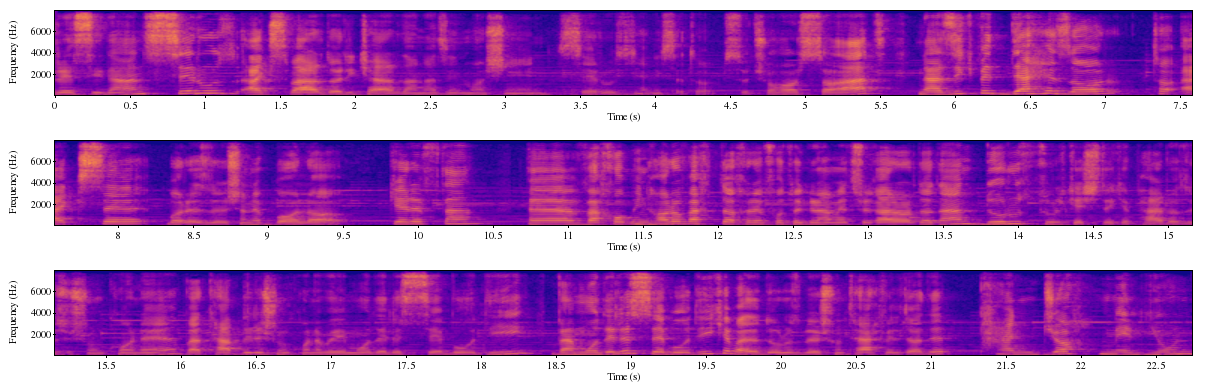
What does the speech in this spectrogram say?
رسیدن. سه روز عکس برداری کردن از این ماشین. سه روز یعنی سه تا 24 ساعت. نزدیک به ده هزار تا عکس با رزولوشن بالا گرفتن. و خب اینها رو وقت داخل فوتوگرامتری قرار دادن دو روز طول کشیده که پردازششون کنه و تبدیلشون کنه به مدل سبودی و مدل سبودی که بعد دو روز بهشون تحویل داده 50 میلیون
